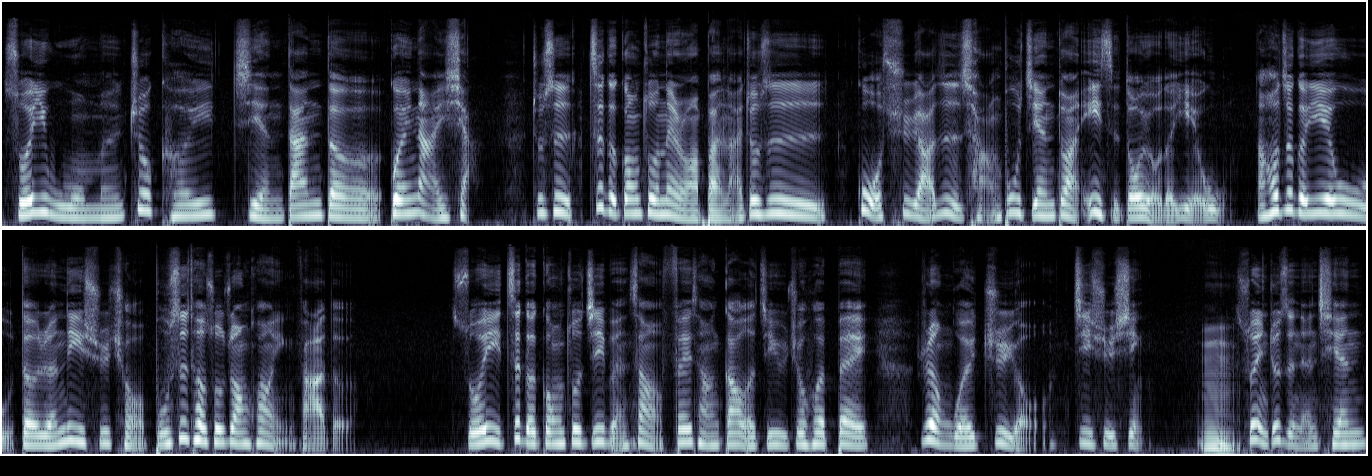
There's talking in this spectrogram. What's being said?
所以我们就可以简单的归纳一下，就是这个工作内容啊，本来就是过去啊日常不间断一直都有的业务，然后这个业务的人力需求不是特殊状况引发的，所以这个工作基本上有非常高的几率就会被认为具有继续性，嗯，所以你就只能签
